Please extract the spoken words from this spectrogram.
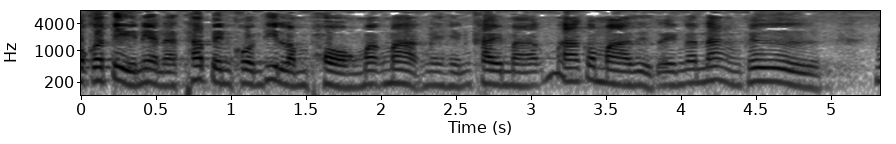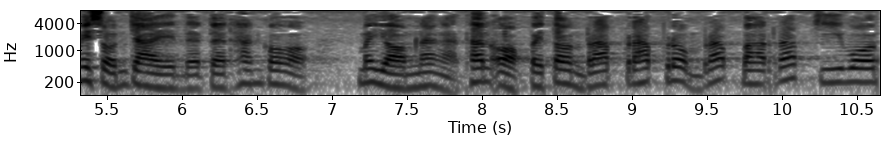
ปกติเนี่ยนะถ้าเป็นคนที่ลำพองมากๆเนี่ยเห็นใครมามาก็มาสิตัวเองก็นั่งทื่อไม่สนใจแต่แต่ท่านก็ ไม่ยอมนั่งอะ ท่านออกไปต้อนรับรับร่ม รับบาตรรับจีวร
